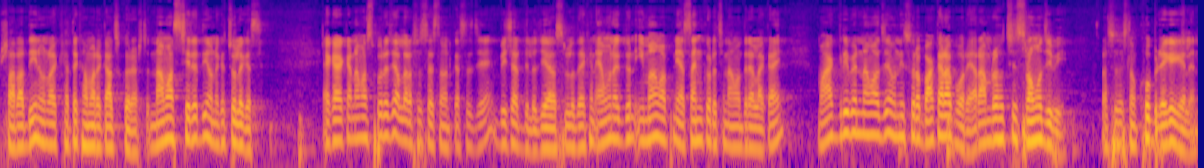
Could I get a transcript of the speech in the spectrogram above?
সারাদিন ওনারা খেতে খামারে কাজ করে আসছে। নামাজ ছেড়ে দিয়ে অনেকে চলে গেছে। একা একা নামাজ পড়ে যে আল্লাহ রাসুল ইসলামের কাছে যে বিচার দিল যে রাসুল্লাহ দেখেন এমন একজন ইমাম আপনি অ্যাসাইন করেছেন আমাদের এলাকায়। মাগরিবের নামাজে উনি সুরা বাকারা পড়ে। আর আমরা হচ্ছে শ্রমজীবী। রাসুল ইসলাম খুব রেগে গেলেন।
